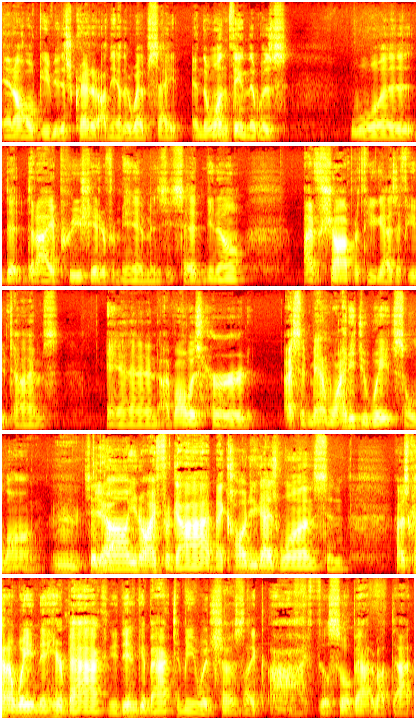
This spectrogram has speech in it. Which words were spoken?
and I'll give you this credit on the other website." And the one thing that was was that, that I appreciated from him is he said, "You know, I've shopped with you guys a few times, and I've always heard." I said, "Man, why did you wait so long?" Mm, he said, yeah. "No, you know, I forgot, and I called you guys once, and." I was kind of waiting to hear back, and you didn't get back to me, which I was like, oh, I feel so bad about that.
